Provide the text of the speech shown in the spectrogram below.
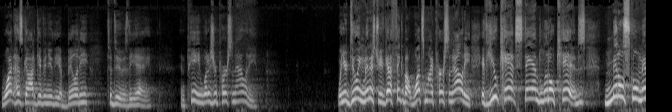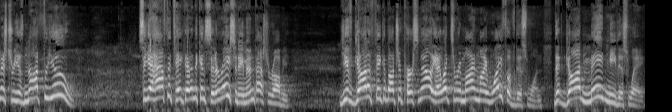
What has God given you the ability to do, is the A. And P, what is your personality? When you're doing ministry, you've got to think about what's my personality. If you can't stand little kids, middle school ministry is not for you. So you have to take that into consideration. Amen, Pastor Robbie. You've got to think about your personality. I like to remind my wife of this one that God made me this way.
